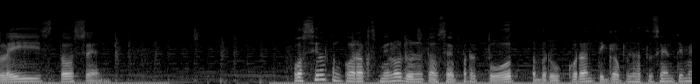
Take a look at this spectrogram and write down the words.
Pleistocene. Fosil tengkorak Smilodon atau Sabertooth berukuran 31 cm,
